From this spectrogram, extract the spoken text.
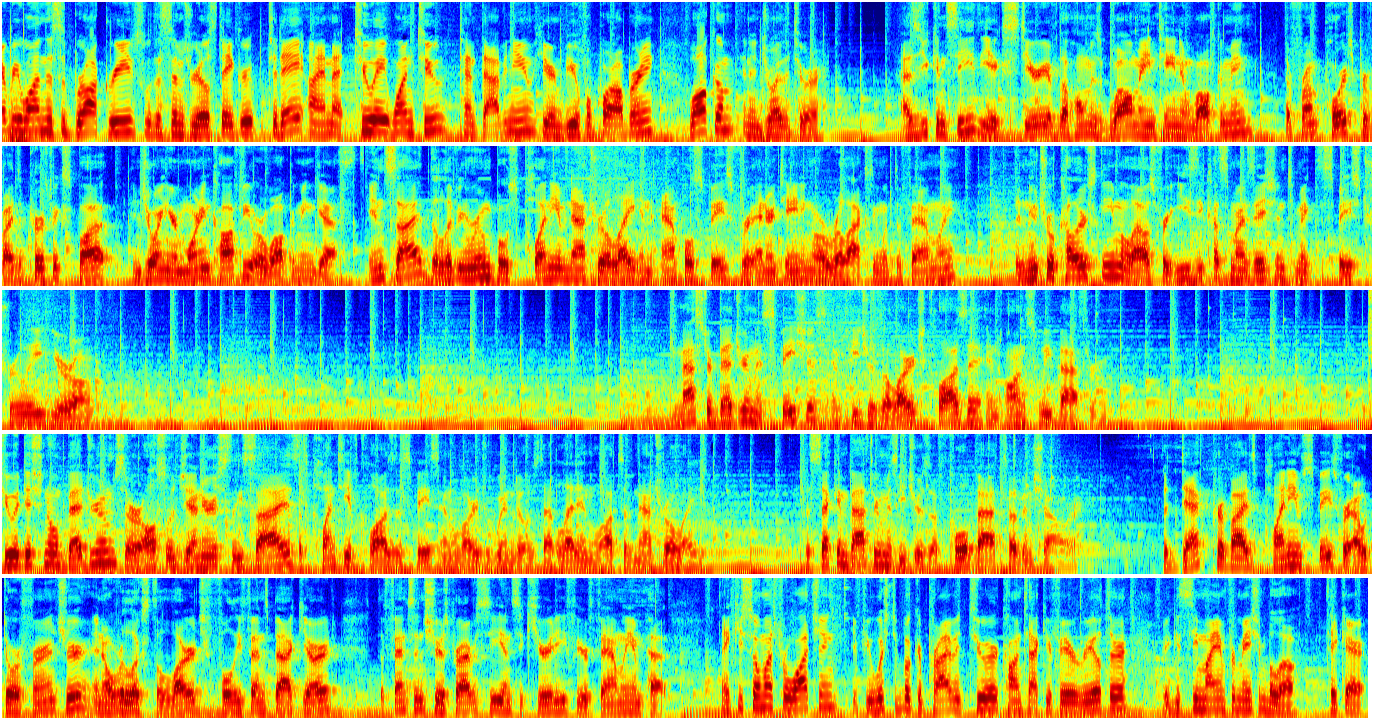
everyone, this is Brock Reeves with the Sims Real Estate Group. Today I am at 2812 10th Avenue here in beautiful Port Alberni. Welcome and enjoy the tour. As you can see, the exterior of the home is well maintained and welcoming. The front porch provides a perfect spot, enjoying your morning coffee or welcoming guests. Inside, the living room boasts plenty of natural light and ample space for entertaining or relaxing with the family. The neutral color scheme allows for easy customization to make the space truly your own. The master bedroom is spacious and features a large closet and ensuite bathroom. The two additional bedrooms are also generously sized with plenty of closet space and large windows that let in lots of natural light. The second bathroom features a full bathtub and shower. The deck provides plenty of space for outdoor furniture and overlooks the large, fully fenced backyard. The fence ensures privacy and security for your family and pet. Thank you so much for watching. If you wish to book a private tour, contact your favorite realtor, or you can see my information below. Take care.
